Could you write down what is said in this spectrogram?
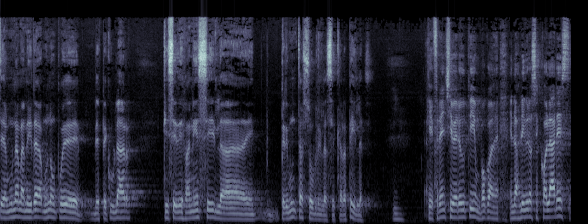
de alguna manera uno puede especular que se desvanece la eh, pregunta sobre las escarapelas. Que French y Beruti, un poco en, los libros escolares,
